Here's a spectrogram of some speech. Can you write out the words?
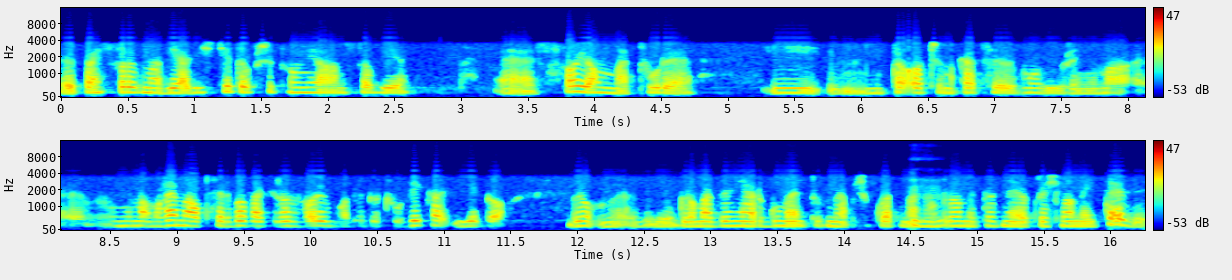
e, Państwo rozmawialiście, to przypomniałam sobie e, swoją maturę i mm, to, o czym Kacel mówił, że nie, ma, e, nie ma, możemy obserwować rozwoju młodego człowieka i jego gromadzenia argumentów na przykład na Mhm. obronę pewnej określonej tezy.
